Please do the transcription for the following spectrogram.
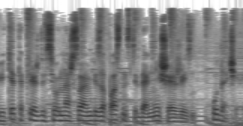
Ведь это прежде всего наша с вами безопасность и дальнейшая жизнь. Удачи!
